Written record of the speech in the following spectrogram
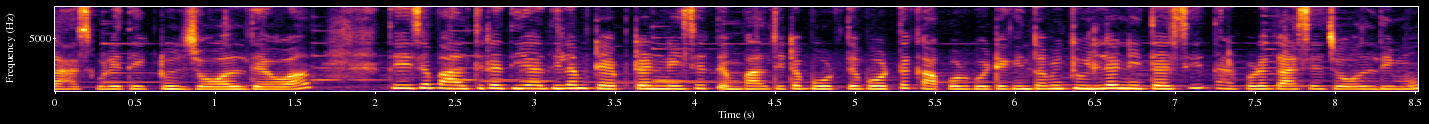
গাছগুলিতে একটু জল দেওয়া। তো এই যে বালতিটা দিয়ে দিলাম, ট্যাপটার নিচে, বালতিটা ভরতে ভরতে কাপড় বইটা কিন্তু আমি তুললে নিতে আসি, তারপরে গাছে জল দিমু।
